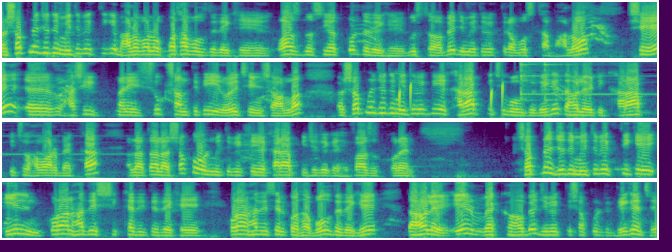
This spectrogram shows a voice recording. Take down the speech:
আর স্বপ্নে যদি মৃত ব্যক্তিকে ভালো ভালো কথা বলতে দেখে, ওয়াজ নসিহত করতে দেখে, বুঝতে হবে যে মৃত ব্যক্তির অবস্থা ভালো। সে হাসি মানে সুখ শান্তিতেই রয়েছে ইনশাআল্লাহ। আর স্বপ্নে যদি মৃত ব্যক্তিকে খারাপ কিছু বলতে দেখে, তাহলে এটি খারাপ কিছু হওয়ার ব্যাখ্যা। আল্লাহ তাআলা সকল মৃত ব্যক্তিকে খারাপ কিছু থেকে হেফাজত করেন। স্বপ্নে যদি মৃত ব্যক্তিকে ইলম, কোরআন, হাদিস শিক্ষা দিতে দেখে, কোরআন, হাদিসের কথা বলতে দেখে, তাহলে এর ব্যাখ্যা হবে যে ব্যক্তি স্বপ্নটি দেখেছে,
